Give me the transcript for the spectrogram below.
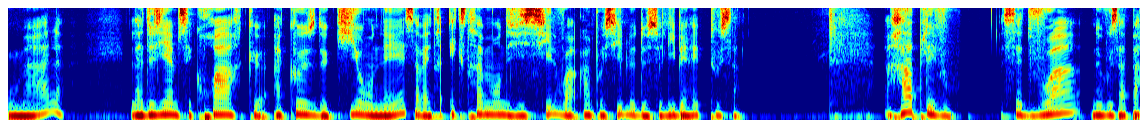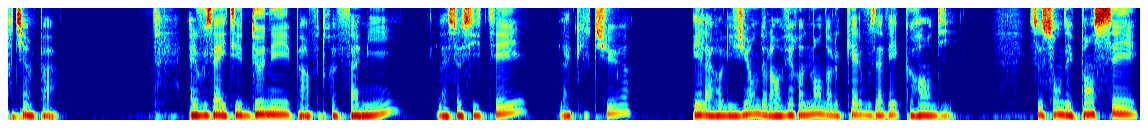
ou mal. La deuxième, c'est croire que à cause de qui on est, ça va être extrêmement difficile, voire impossible de se libérer de tout ça. Rappelez-vous, cette voix ne vous appartient pas. Elle vous a été donnée par votre famille, la société, la culture et la religion de l'environnement dans lequel vous avez grandi. Ce sont des pensées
